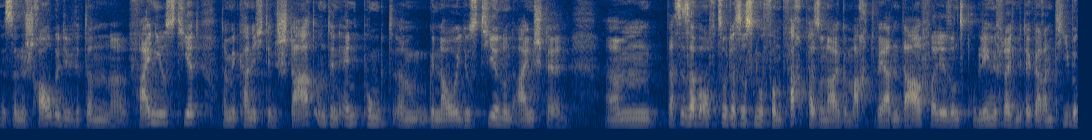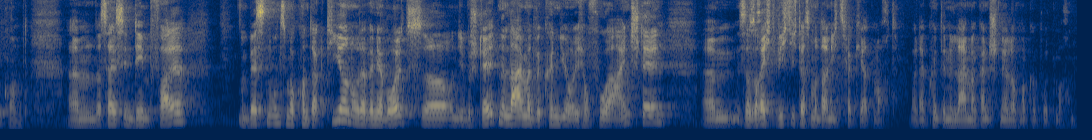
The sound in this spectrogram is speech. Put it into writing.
Das ist eine Schraube, die wird dann äh, fein justiert. Damit kann ich den Start und den Endpunkt ähm, genau justieren und einstellen. Ähm, das ist aber oft so, dass es nur vom Fachpersonal gemacht werden darf, weil ihr sonst Probleme vielleicht mit der Garantie bekommt. Ähm, das heißt, in dem Fall am besten uns mal kontaktieren oder wenn ihr wollt äh, und ihr bestellt eine Leinwand, wir können die euch auch vorher einstellen. Ähm, ist also recht wichtig, dass man da nichts verkehrt macht, weil da könnte eine Leinwand ganz schnell auch mal kaputt machen.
